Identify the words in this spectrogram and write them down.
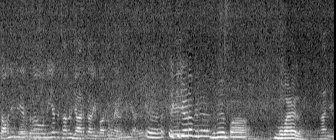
ਸਮਝ ਵੀ ਇਸ ਤਰ੍ਹਾਂ ਆਉਂਦੀ ਹੈ ਤੇ ਸਾਨੂੰ ਜਾਣਕਾਰੀ ਵਾਧੂ ਮਿਲਦੀ ਆ। ਇੱਕ ਜਿਹੜਾ ਵੀਰ ਜਿਵੇਂ ਆਪਾਂ ਮੋਬਾਈਲ ਹਾਂਜੀ।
